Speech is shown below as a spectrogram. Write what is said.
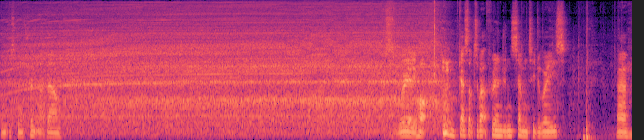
I'm just going to shrink that down. This is really hot. Gets up to about 370 degrees. Um,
